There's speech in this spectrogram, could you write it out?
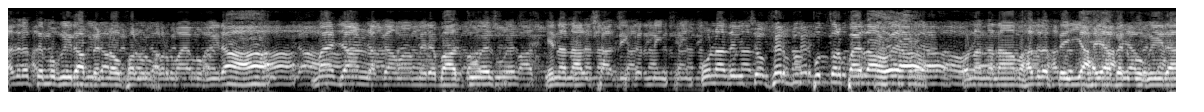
حضرت مغیرہ بن نوفل نو فرمایا مغیرہ میں جان لگا وا میرے بعد تو اس انہاں نال شادی کرنی۔ انہاں دے وچوں پھر پتر پیدا ہویا۔ انہاں دا نام حضرت یحییٰ بن مغیرہ۔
